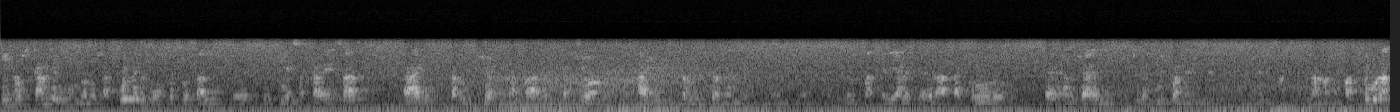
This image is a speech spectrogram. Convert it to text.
y nos cambia el mundo, nos sacude el mundo totalmente, de pies a cabeza. Hay una interrupción en la fabricación, hay una interrupción en, los materiales de data crudo, eh, o sea, si me explico, en, la manufactura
